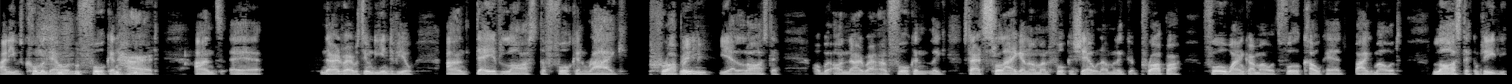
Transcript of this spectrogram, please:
and he was coming down fucking hard, and uh, Nardwuar was doing the interview, and Dave lost the fucking rag properly. Really? Yeah, lost it on on Nardwuar and fucking like started slagging him and fucking shouting at him like a proper full wanker mode, full cokehead bag mode. Lost it completely,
